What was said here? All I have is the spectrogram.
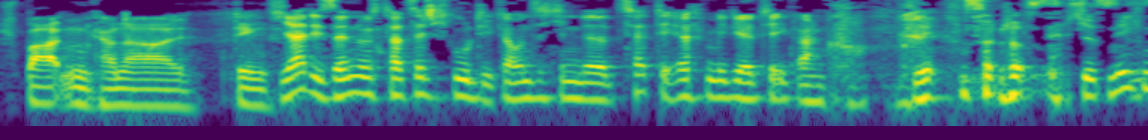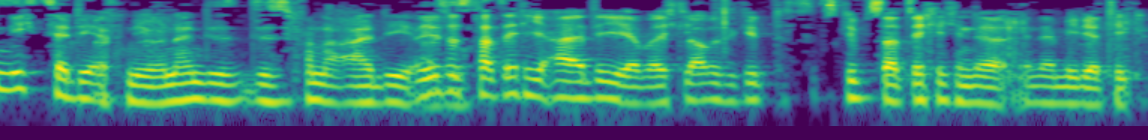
Spartenkanal Dings. Ja, die Sendung ist tatsächlich gut. Die kann man sich in der ZDF-Mediathek angucken. so lustig ist Nicht, nicht ZDF Neo, nein, das, das ist von der ARD. Nee, es also. ist tatsächlich ARD, aber ich glaube, sie gibt es gibt es tatsächlich in der in der Mediathek.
